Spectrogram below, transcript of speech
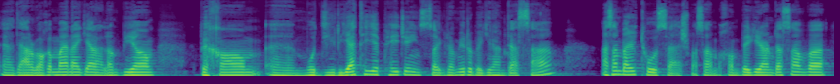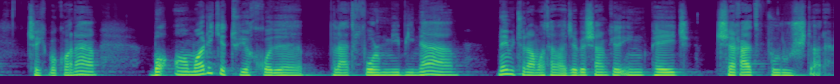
در واقع من اگر الان بیام بخوام مدیریت یه پیج اینستاگرامی رو بگیرم دستم اصلا برای توسعهش مثلا بخوام بگیرم دستم و چک بکنم با آماری که توی خود پلتفرم می‌بینم نمی‌تونم متوجه بشم که این پیج چقدر فروش داره.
